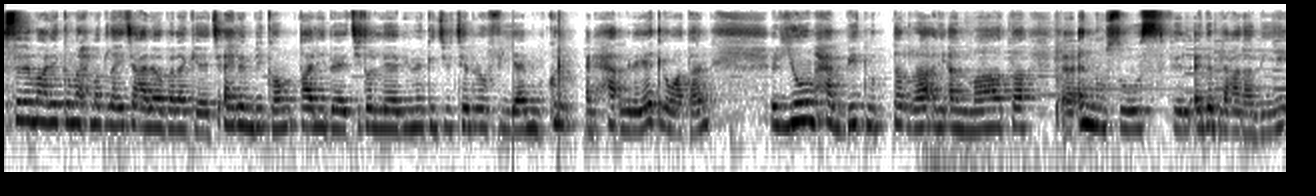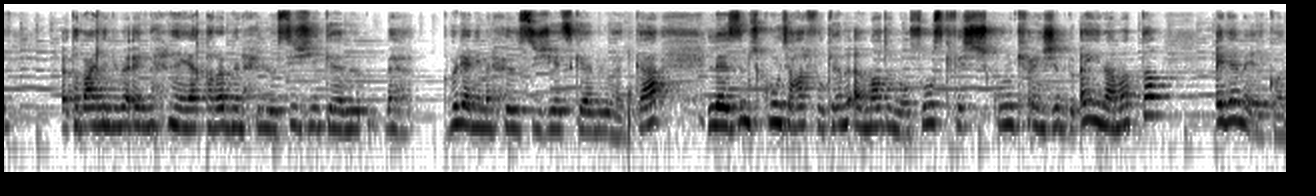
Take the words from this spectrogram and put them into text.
السلام عليكم ورحمة الله تعالى وبركاته. أهلا بكم. طالباتي طلابي من كنتوا تتابعوا فيا من كل أنحاء ولايات الوطن. اليوم حبيت نتطرق لأنماط آه، النصوص في الأدب العربي. طبعا بما أنه حنايا قربنا نحلو سجي كامل قبل يعني ما نحلو السجيات كامل وهكا لازم تكون تعرفوا كامل أنماط النصوص كيفاش تكون كيف نجبدوا أي نمط أينما ما يكون.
